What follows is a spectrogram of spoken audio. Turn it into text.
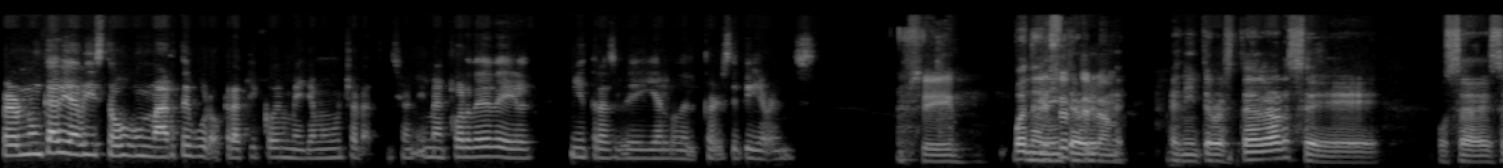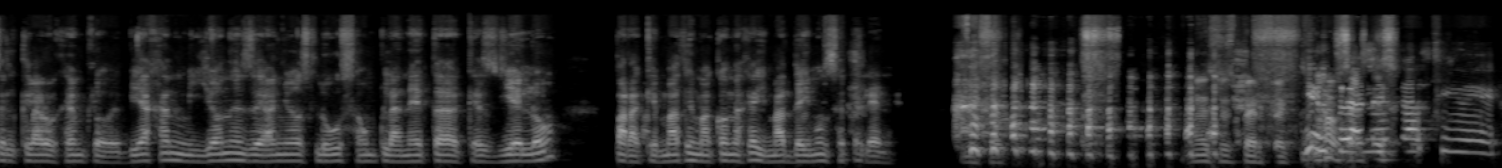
Pero nunca había visto un Marte burocrático y me llamó mucho la atención. Y me acordé de él mientras veía lo del Perseverance. Sí, bueno, en, Inter lo... en, Interstellar se, o sea, es el claro ejemplo de viajan millones de años luz a un planeta que es hielo para que Matthew McConaughey y Matt Damon se peleen. Eso es perfecto. Y el no, planeta o sea, es... así de...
